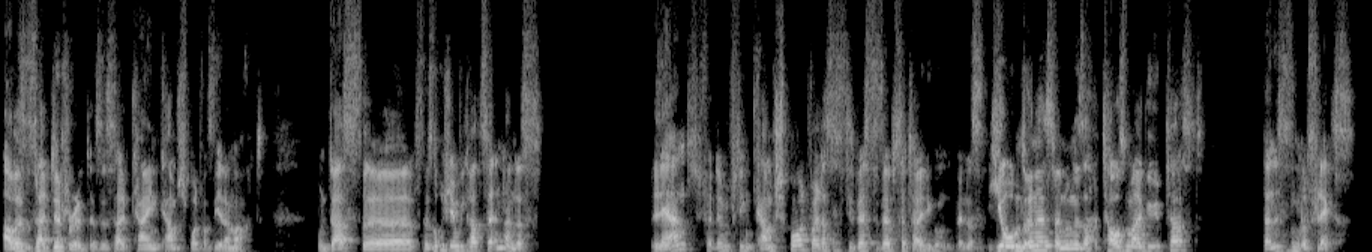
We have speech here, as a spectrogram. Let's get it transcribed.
aber es ist halt different. Es ist halt kein Kampfsport, was jeder macht. Und das äh, versuche ich irgendwie gerade zu ändern, dass lernt vernünftigen Kampfsport, weil das ist die beste Selbstverteidigung. Wenn das hier oben drin ist, wenn du eine Sache tausendmal geübt hast, dann ist es ein Reflex.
